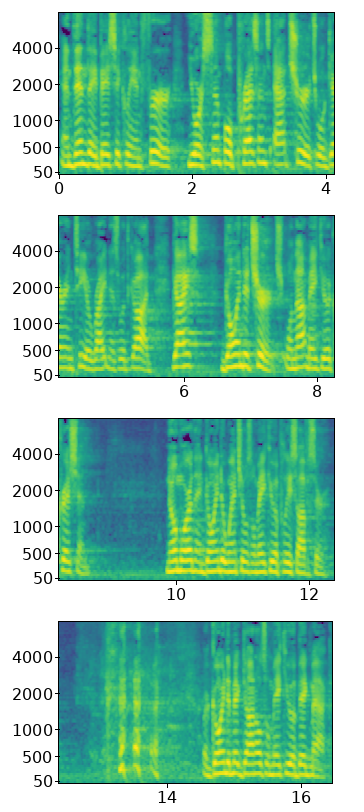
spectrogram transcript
And then they basically infer your simple presence at church will guarantee a rightness with God. Guys, going to church will not make you a Christian. No more than going to Winchell's will make you a police officer. or going to McDonald's will make you a Big Mac.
